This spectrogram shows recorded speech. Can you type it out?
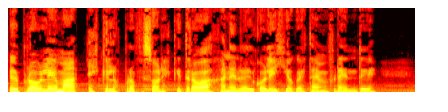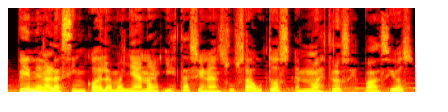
El problema es que los profesores que trabajan en el colegio que está enfrente vienen a las 5 de la mañana y estacionan sus autos en nuestros espacios,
